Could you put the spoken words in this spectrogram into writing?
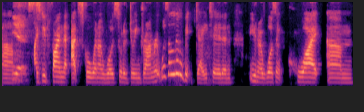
Um, yes, I did find that at school when I was sort of doing drama, it was a little bit dated and you know wasn't quite um,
